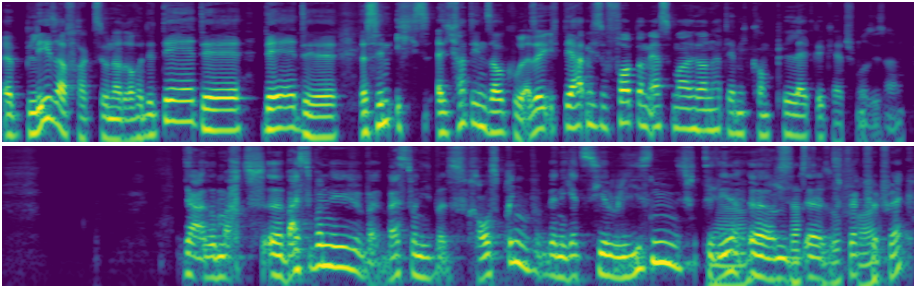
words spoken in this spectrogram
äh, Bläserfraktion da drauf hatte. Das sind ich, ich fand den sau cool. Also ich, der hat mich sofort beim ersten Mal hören, hat der mich komplett gecatcht, muss ich sagen. Ja, also macht, äh, weißt du, wann die, weißt du, wann die das rausbringen, wenn die jetzt hier releasen, CD, ja, ähm, äh, Track für Track?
